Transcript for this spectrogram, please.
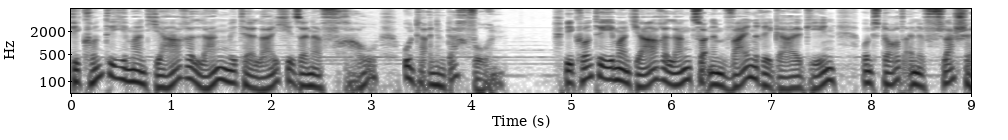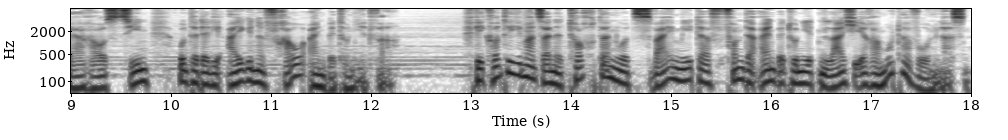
Wie konnte jemand jahrelang mit der Leiche seiner Frau unter einem Dach wohnen? Wie konnte jemand jahrelang zu einem Weinregal gehen und dort eine Flasche herausziehen, unter der die eigene Frau einbetoniert war? Wie konnte jemand seine Tochter nur zwei Meter von der einbetonierten Leiche ihrer Mutter wohnen lassen?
